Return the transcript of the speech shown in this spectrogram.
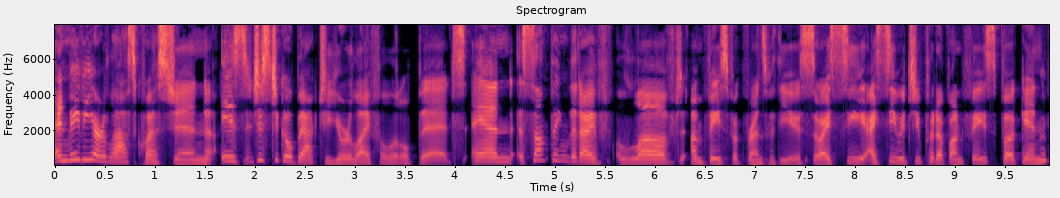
And maybe our last question is just to go back to your life a little bit and something that I've loved. I'm Facebook friends with you. So I see I see what you put up on Facebook and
